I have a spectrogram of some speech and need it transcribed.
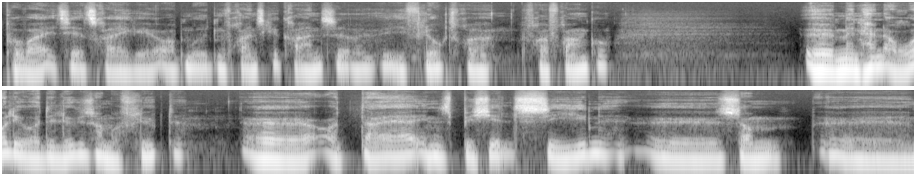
på vej til at trække op mod den franske grænse og i flugt fra, fra Franco. Øh, men han overlever, det lykkedes ham at flygte. Øh, og der er en speciel scene, øh, som øh,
